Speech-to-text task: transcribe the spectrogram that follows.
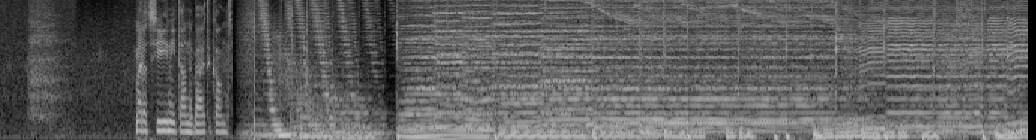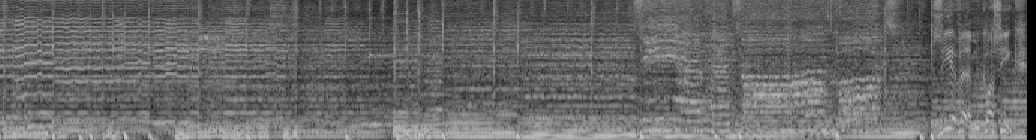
Maar dat zie je niet aan de buitenkant. ZFM Klassiek.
